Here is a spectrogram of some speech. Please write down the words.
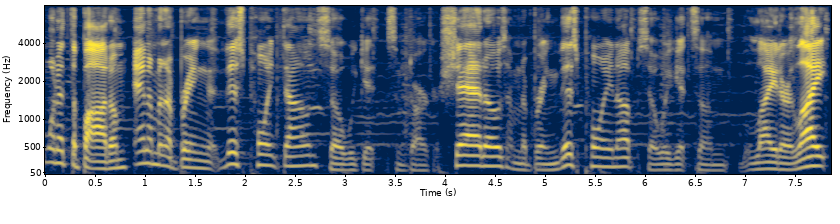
one at the bottom. And I'm gonna bring this point down so we get some darker shadows. I'm gonna bring this point up so we get some lighter light.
